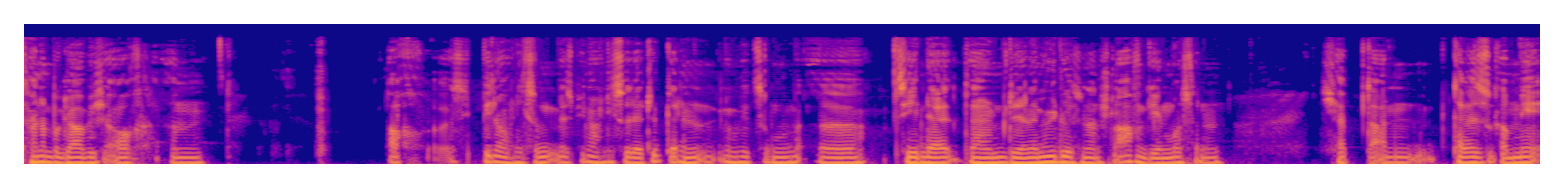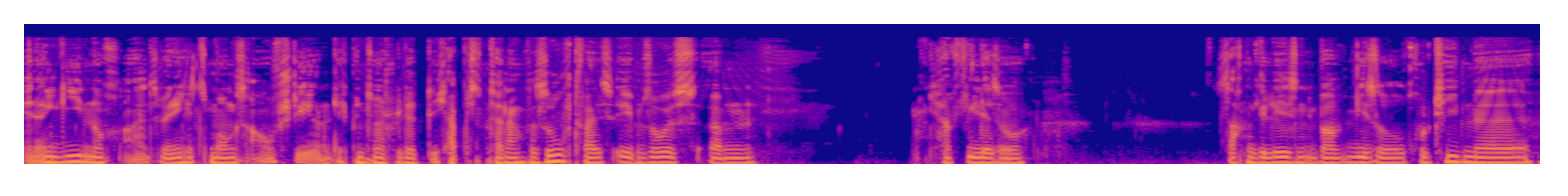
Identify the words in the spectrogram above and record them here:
kann aber glaube ich auch, ähm, auch, ich bin auch nicht so, ich bin auch nicht so der Typ, der dann irgendwie zum äh, 10, der, der, der müde ist und dann schlafen gehen muss, sondern ich habe dann teilweise sogar mehr Energie noch, als wenn ich jetzt morgens aufstehe. Und ich bin zum Beispiel, ich habe das eine Zeit lang versucht, weil es eben so ist, ähm, ich habe viele so Sachen gelesen über wie so Routine,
